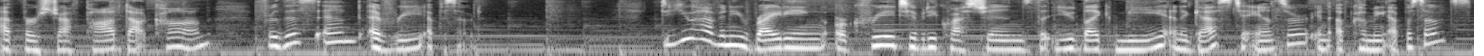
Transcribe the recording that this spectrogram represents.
at firstdraftpod.com for this and every episode. Do you have any writing or creativity questions that you'd like me and a guest to answer in upcoming episodes?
